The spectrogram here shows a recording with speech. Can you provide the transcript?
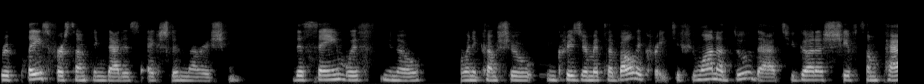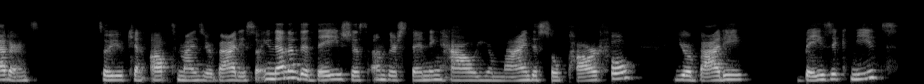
replace for something that is actually nourishing. The same with, you know, when it comes to increase your metabolic rate. If you want to do that, you got to shift some patterns so you can optimize your body. So, in the end of the day, it's just understanding how your mind is so powerful, your body basic needs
